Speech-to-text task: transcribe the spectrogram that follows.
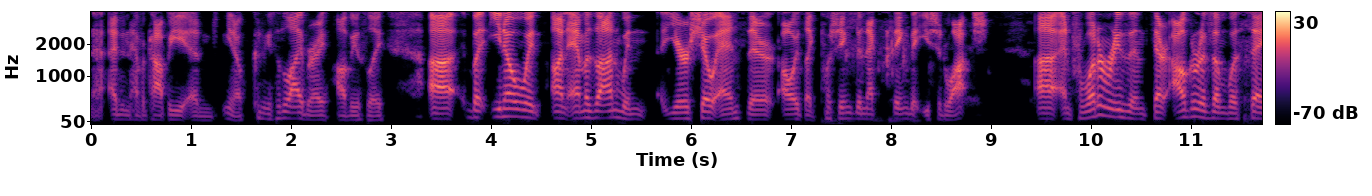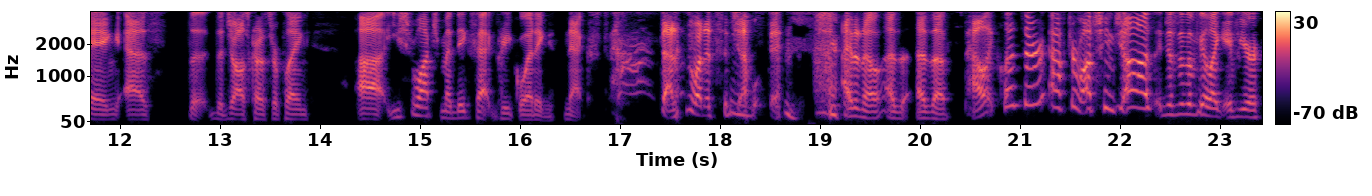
I didn't have a copy, and you know, couldn't get to the library, obviously. Uh, but you know, when on Amazon, when your show ends, they're always like pushing the next thing that you should watch. Uh, and for whatever reason, their algorithm was saying as the the Jaws credits were playing, uh, you should watch My Big Fat Greek Wedding next. that is what it suggested. I don't know as a, as a palate cleanser after watching Jaws. It just doesn't feel like if you're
